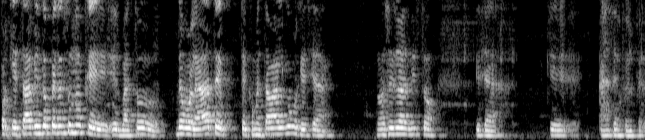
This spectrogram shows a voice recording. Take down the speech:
porque estaba viendo apenas uno que el vato de volada te, te comentaba algo porque decía, no sé si lo has visto, decía que... Ah, se me fue el pedo.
